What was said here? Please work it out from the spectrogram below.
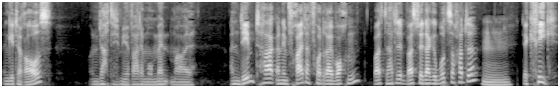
Dann geht er raus. Und dann dachte ich mir, warte, Moment mal. An dem Tag, an dem Freitag vor drei Wochen, was, hatte, was wer da Geburtstag hatte? Der Krieg.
